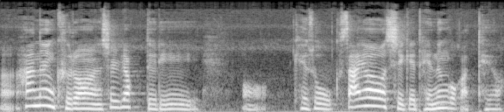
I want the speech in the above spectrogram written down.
어, 하는 그런 실력들이 어, 계속 쌓여지게 되는 것 같아요.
